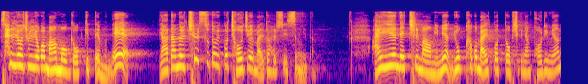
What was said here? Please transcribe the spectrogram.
살려주려고 마음 먹었기 때문에 야단을 칠 수도 있고 저주의 말도 할 수 있습니다. 아이의 내칠 마음이면 욕하고 말 것도 없이 그냥 버리면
